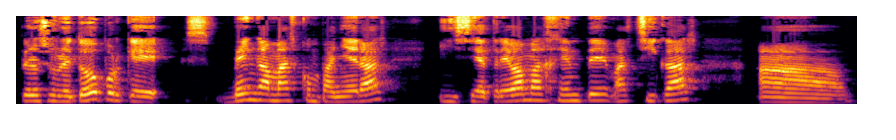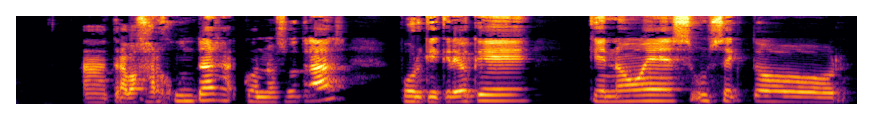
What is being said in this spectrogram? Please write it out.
pero sobre todo porque venga más compañeras y se atreva más gente, más chicas a, trabajar juntas con nosotras, porque creo que, que no es un sector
